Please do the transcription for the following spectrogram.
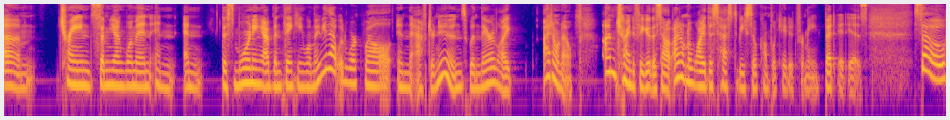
um, train some young women and and this morning I've been thinking, well, maybe that would work well in the afternoons when they're like, I don't know. I'm trying to figure this out. I don't know why this has to be so complicated for me, but it is. So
